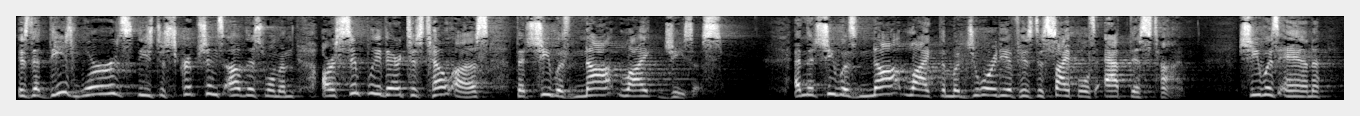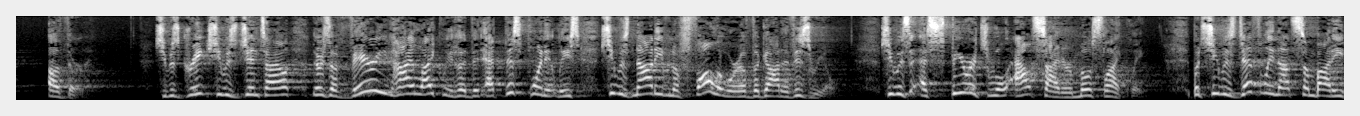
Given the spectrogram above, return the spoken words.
is that these words, these descriptions of this woman, are simply there to tell us that she was not like Jesus. And that she was not like the majority of his disciples at this time. She was an other. She was Greek, she was Gentile. There's a very high likelihood that at this point at least, she was not even a follower of the God of Israel. She was a spiritual outsider, most likely. But she was definitely not somebody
